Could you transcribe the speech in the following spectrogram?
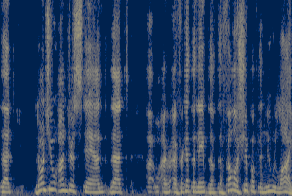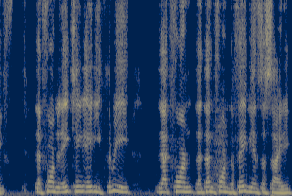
that don't you understand that uh, I, I forget the name the, the Fellowship of the New Life that formed in 1883 that formed that then formed the Fabian Society.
